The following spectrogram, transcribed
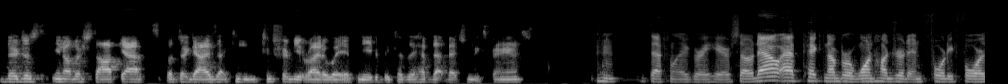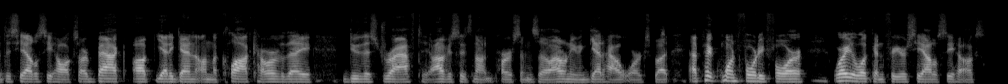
they're just you know they're stopgaps, but they're guys that can contribute right away if needed because they have that veteran experience. Mm-hmm. Definitely agree here. So now at pick number 144, the Seattle Seahawks are back up yet again on the clock. However, they do this draft. Obviously, it's not in person, so I don't even get how it works. But at pick 144, where are you looking for your Seattle Seahawks?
